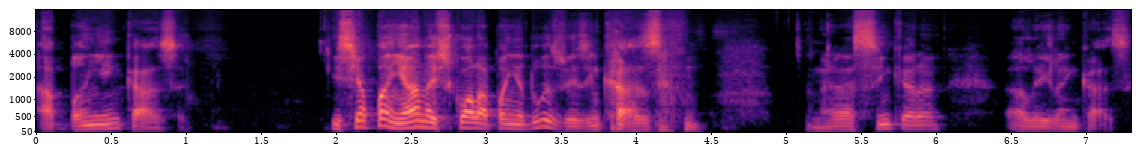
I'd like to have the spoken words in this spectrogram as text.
apanhe em casa. E se apanhar na escola, apanha duas vezes em casa. É assim que era a lei lá em casa.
